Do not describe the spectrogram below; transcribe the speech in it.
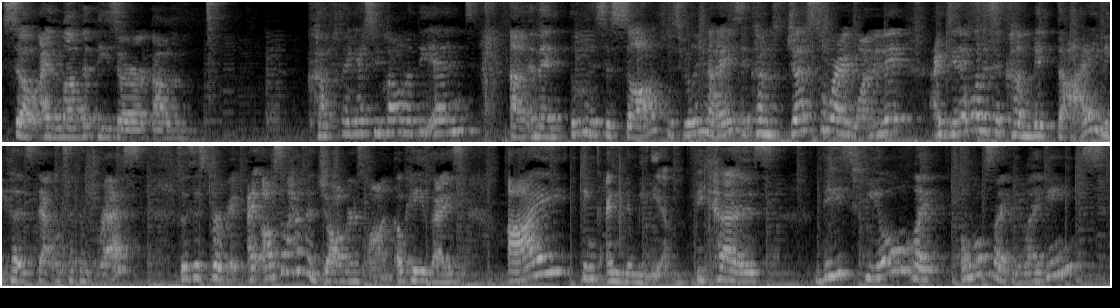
So I love that these are, um, cuffed, I guess you call it at the end. Uh, and then, ooh, this is soft. It's really nice. It comes just to where I wanted it. I didn't want it to come mid-thigh because that looks like a dress. So this is perfect. I also have the joggers on. Okay, you guys, I think I need a medium because these feel like almost like leggings.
